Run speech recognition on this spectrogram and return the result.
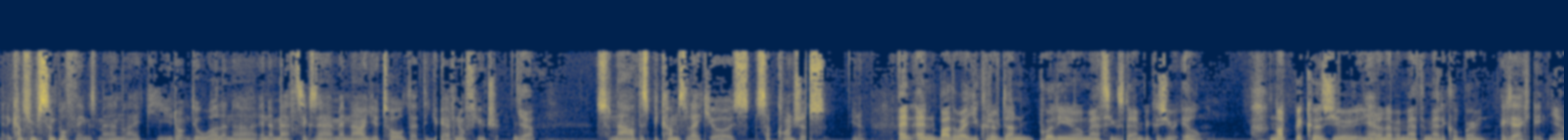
And it comes from simple things, man. Like you don't do well in a in a maths exam, and now you're told that you have no future. Yeah. So now this becomes like your s- subconscious, you know. And and by the way, you could have done poorly in your maths exam because you're ill, not because you you Yeah. don't have a mathematical brain. Exactly. Yeah.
